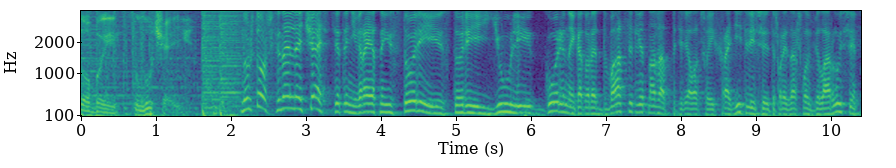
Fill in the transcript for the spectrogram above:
Особый случай. Ну что ж, финальная часть этой невероятной истории, истории Юлии Гориной, которая 20 лет назад потеряла своих родителей. Все это произошло в Беларуси.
